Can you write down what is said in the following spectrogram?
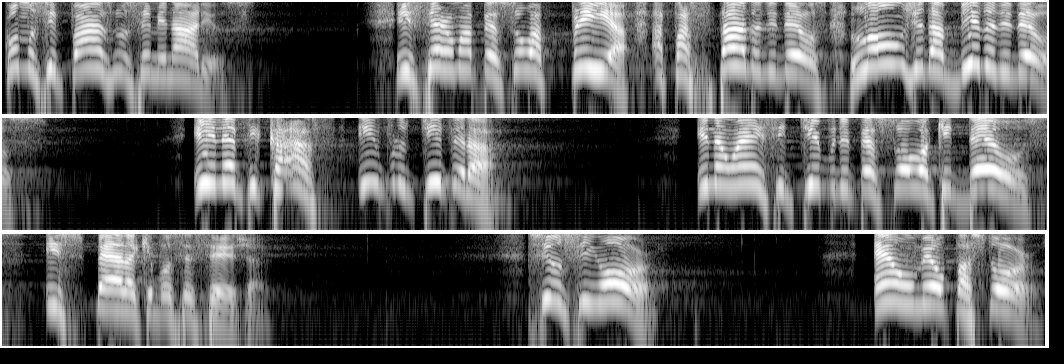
como se faz nos seminários, e ser uma pessoa fria, afastada de Deus, longe da vida de Deus, ineficaz, infrutífera. E não é esse tipo de pessoa que Deus espera que você seja. Se o Senhor é o meu pastor,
